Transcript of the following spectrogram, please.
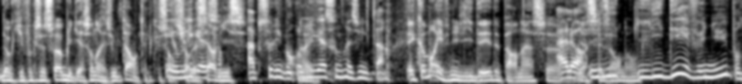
Donc il faut que ce soit obligation de résultat en quelque sorte sur le service. Absolument, obligation oui. de résultat. Et comment est venue l'idée de Parnasse euh, Alors, il y a 16 ans L'idée est venue, bon,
